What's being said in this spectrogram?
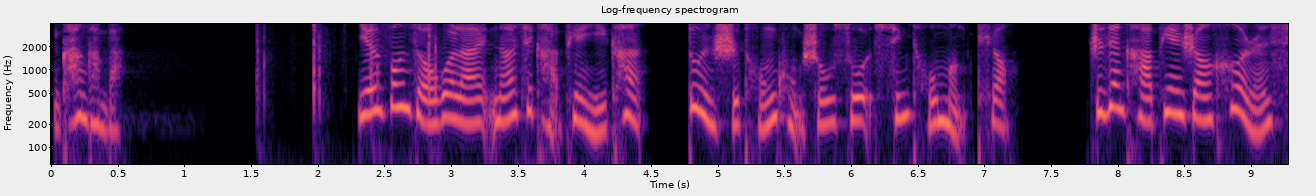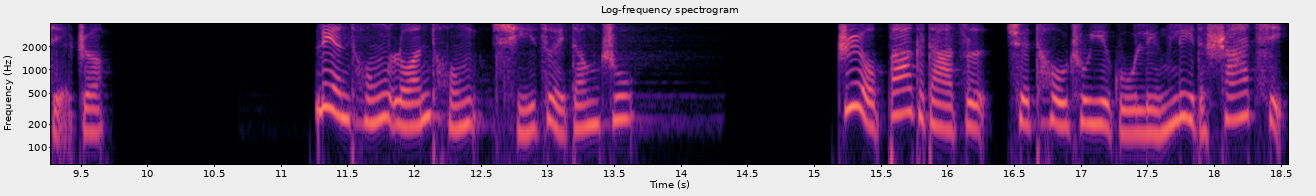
你看看吧。严峰走过来，拿起卡片一看，顿时瞳孔收缩，心头猛跳。只见卡片上赫然写着：“恋童娈童，其罪当诛。”只有八个大字，却透出一股凌厉的杀气，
